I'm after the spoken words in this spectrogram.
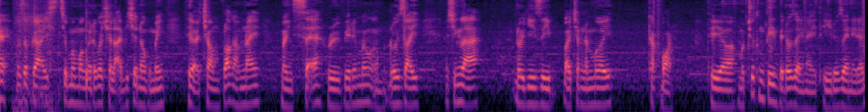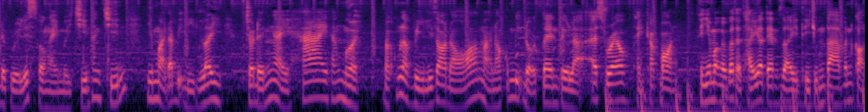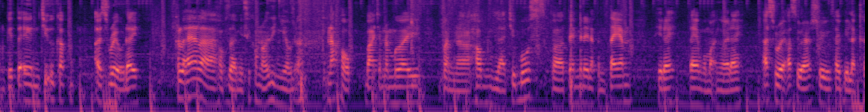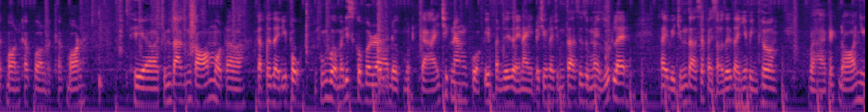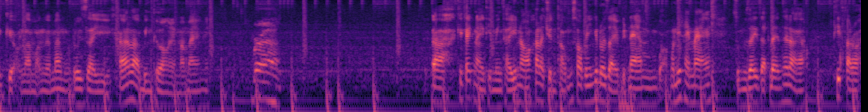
Hey, what's up guys? Chào mừng mọi người đã quay trở lại với channel của mình. Thì ở trong vlog ngày hôm nay Mình sẽ review đến mọi người một đôi giày. Đó chính là đôi Yeezy 350 Carbon. Thì uh, một chút thông tin về đôi giày này. Thì đôi giày này đã được release vào ngày 19 tháng 9 Nhưng mà đã bị delay cho đến ngày 2 tháng 10 Và cũng là vì lý do đó mà nó cũng bị đổi tên từ là Israel thành Carbon. Thì như mọi người có thể thấy ở tem giày thì chúng ta vẫn còn cái tên chữ các Israel ở đây có lẽ là hộp giày mình sẽ không nói gì nhiều nữa. Nắp hộp 350 phần ờ, hông là chữ boost và tem bên đây là phần tem. Thì đây tem của mọi người đây. Astral Astral Astral thay vì là carbon carbon và carbon. Thì uh, chúng ta cũng có một uh, cặp dây giày đi phụ. Cũng vừa mới discover ra được một cái chức năng của cái phần dây giày này. Đó chính là chúng ta sẽ dùng này rút lên. Thay vì chúng ta sẽ phải xỏ dây giày như bình thường. Và cách đó như kiểu là mọi người mang một đôi giày khá là bình thường này mà mang này à, cái cách này thì mình thấy nó khá là truyền thống so với những cái đôi giày Việt Nam bọn con nít hay mang ấy dùng dây giật lên thế là thít vào rồi.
